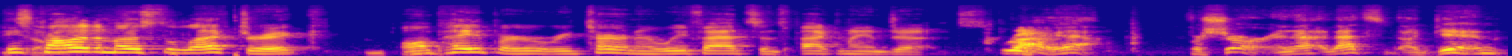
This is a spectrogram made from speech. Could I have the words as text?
he's So- probably the most electric on paper returner we've had since Pac-Man Jones. right. Oh yeah, for sure. And that, that's again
